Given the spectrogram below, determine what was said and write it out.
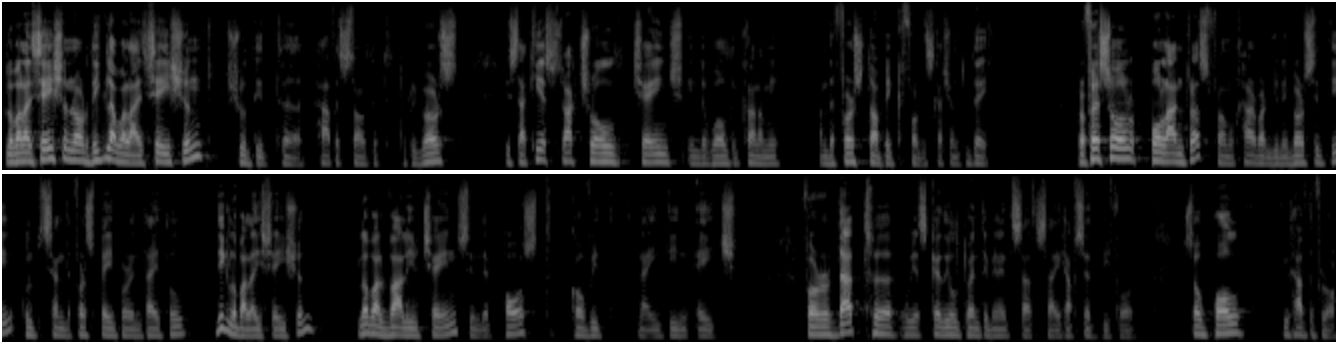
Globalization or deglobalization, should it uh, have started to reverse, is a key structural change in the world economy and the first topic for discussion today. Professor Paul Antras from Harvard University will present the first paper entitled Deglobalization, Global Value Chains in the Post-COVID-19 Age. For that, uh, we scheduled 20 minutes, as I have said before. So, Paul, you have the floor.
